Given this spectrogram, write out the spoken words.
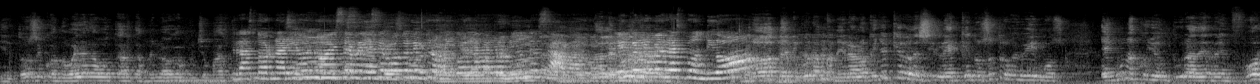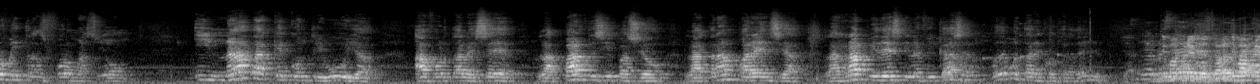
y entonces cuando vayan a votar también lo hagan mucho más. ¿Trastornaría o no ese, ese voto electrónico en la reunión del sábado? No, de Es que no me manera. respondió. No, de ninguna manera. Lo que yo quiero decirle es que nosotros vivimos en una coyuntura de reforma y transformación y nada que contribuya a fortalecer la participación, la transparencia, la rapidez y la eficacia, podemos estar en contra de ello. Última pregunta, última pregunta.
